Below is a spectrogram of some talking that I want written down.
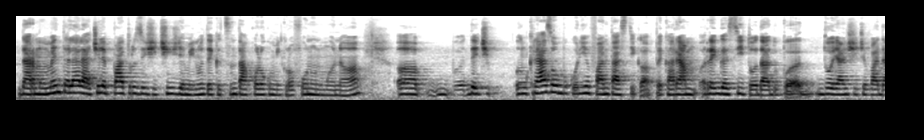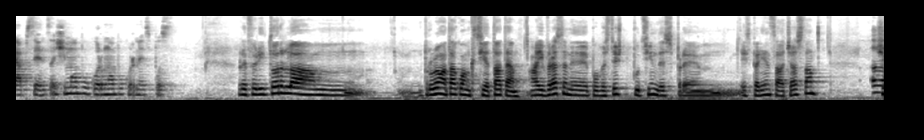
dar momentele alea, acele 45 de minute cât sunt acolo cu microfonul în mână, uh, deci îmi creează o bucurie fantastică pe care am regăsit-o, da, după 2 ani și ceva de absență și mă bucur, mă bucur nespus. Referitor la m, problema ta cu anxietatea, ai vrea să ne povestești puțin despre m, experiența aceasta? Și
